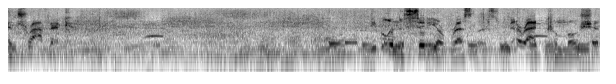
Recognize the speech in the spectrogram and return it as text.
And traffic. People in the city are restless. We better add commotion.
